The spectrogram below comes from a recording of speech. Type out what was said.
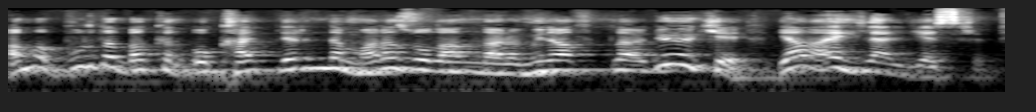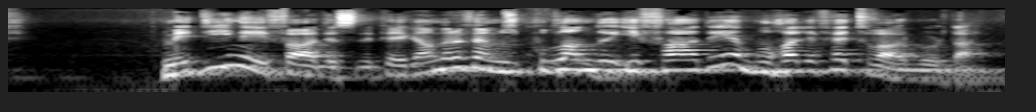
Ama burada bakın o kalplerinde maraz olanlar, münafıklar diyor ki ya ehlel yesrib. Medine ifadesini Peygamber Efendimiz kullandığı ifadeye muhalefet var burada.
